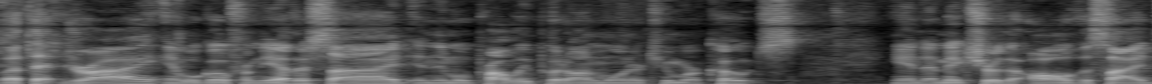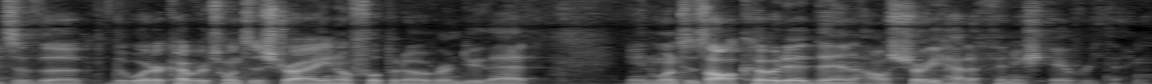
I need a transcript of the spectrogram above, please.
Let that dry and we'll go from the other side and then we'll probably put on one or two more coats and uh, make sure that all the sides of the, the wood are covered. once it's dry, you know, flip it over and do that. And once it's all coated, then I'll show you how to finish everything.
